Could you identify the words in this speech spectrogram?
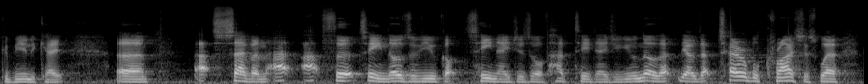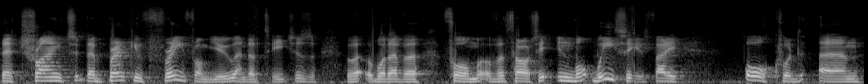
communicate. Uh, at seven, at, at 13, those of you who've got teenagers or have had teenagers, you'll know that, you know, that terrible crisis where they're trying to, they're breaking free from you and other teachers, whatever form of authority, in what we see is very awkward, um,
